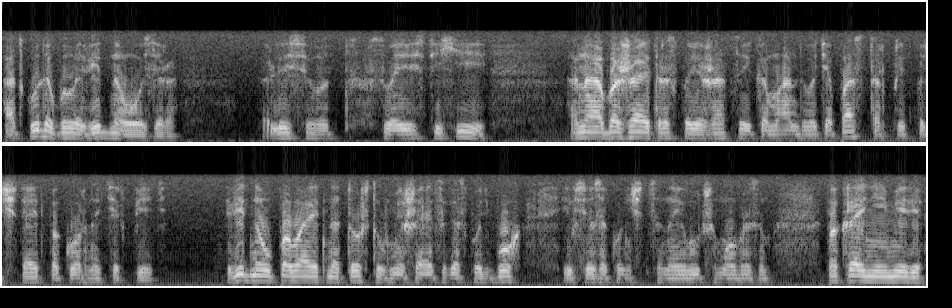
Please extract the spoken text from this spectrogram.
откуда было видно озеро. Лися вот в своей стихии. Она обожает распоряжаться и командовать, а пастор предпочитает покорно терпеть. Видно, уповает на то, что вмешается Господь Бог, и все закончится наилучшим образом. По крайней мере,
